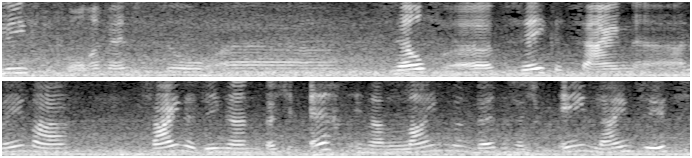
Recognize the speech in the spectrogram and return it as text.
liefdevol naar mensen toe zelfverzekerd uh, zijn. Uh, alleen maar fijne dingen. Dat je echt in alignment bent. Dus dat je op één lijn zit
